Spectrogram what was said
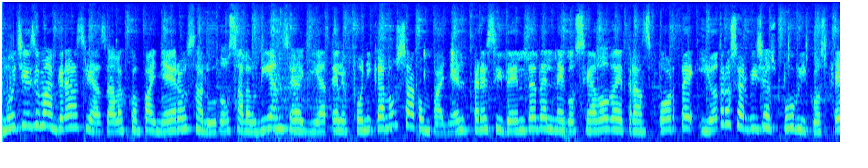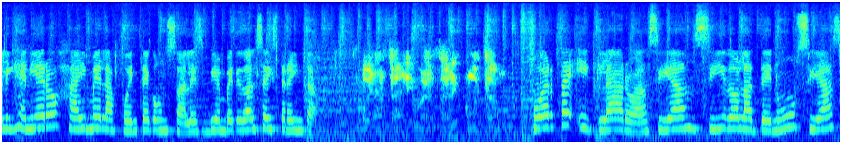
Muchísimas gracias a los compañeros, saludos a la audiencia y vía telefónica nos acompaña el presidente del negociado de transporte y otros servicios públicos, el ingeniero Jaime Lafuente González. Bienvenido al 630. Buenas tardes, buenas. Fuerte y claro, así han sido las denuncias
